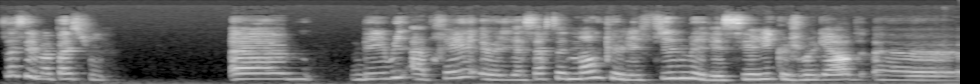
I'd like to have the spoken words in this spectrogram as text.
Ça, c'est ma passion. Euh, mais oui, après, euh, il y a certainement que les films et les séries que je regarde, euh,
